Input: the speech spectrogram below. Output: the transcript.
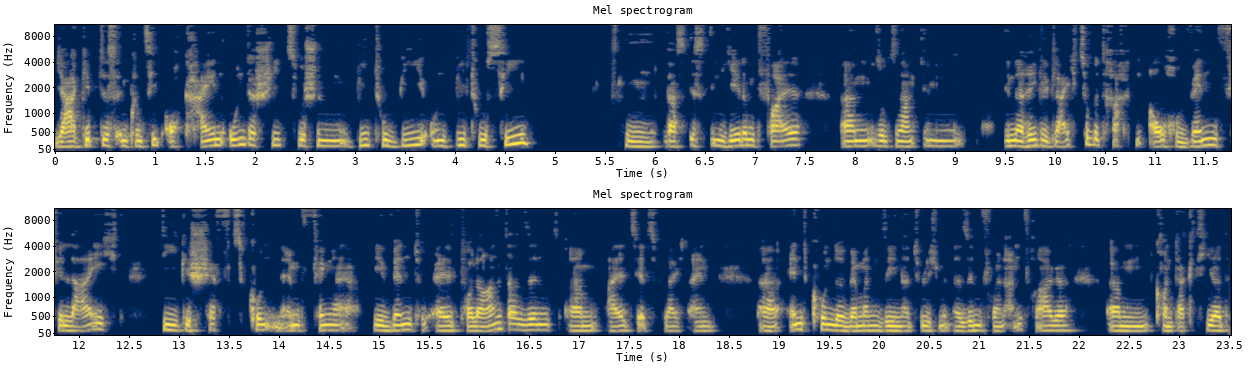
ja, gibt es im Prinzip auch keinen Unterschied zwischen B2B und B2C. Hm, das ist in jedem Fall ähm, sozusagen in, in der Regel gleich zu betrachten, auch wenn vielleicht die Geschäftskundenempfänger eventuell toleranter sind ähm, als jetzt vielleicht ein äh, Endkunde, wenn man sie natürlich mit einer sinnvollen Anfrage ähm, kontaktiert.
